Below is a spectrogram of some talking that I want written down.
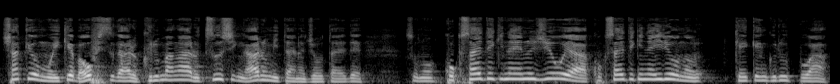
社協も行けばオフィスがある車がある通信があるみたいな状態でその国際的な NGO や国際的な医療の経験グループは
